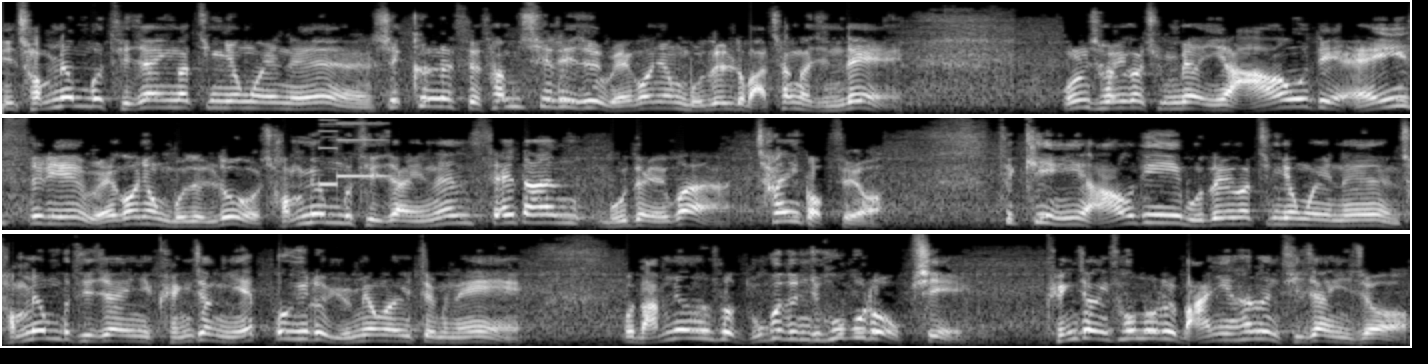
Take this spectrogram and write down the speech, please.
이 전면부 디자인 같은 경우에는 C클래스 3 시리즈 외관형 모델도 마찬가지인데 오늘 저희가 준비한 이 아우디 A3의 외관형 모델도 전면부 디자인은 세단 모델과 차이가 없어요. 특히 이 아우디 모델 같은 경우에는 전면부 디자인이 굉장히 예쁘기로 유명하기 때문에 뭐 남녀노소 누구든지 호불호 없이 굉장히 선호를 많이 하는 디자인이죠.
